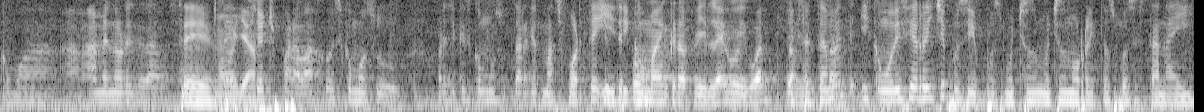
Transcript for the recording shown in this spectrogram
como a, a- a menores de edad. o sea, Sí. de Oh, ya. 18 para abajo es como su... Parece que es como su target más fuerte. Sí, y sí, tipo como... Minecraft y Lego igual. Exactamente. Y como dice Richie, pues sí, pues muchos, muchos morritos pues están ahí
